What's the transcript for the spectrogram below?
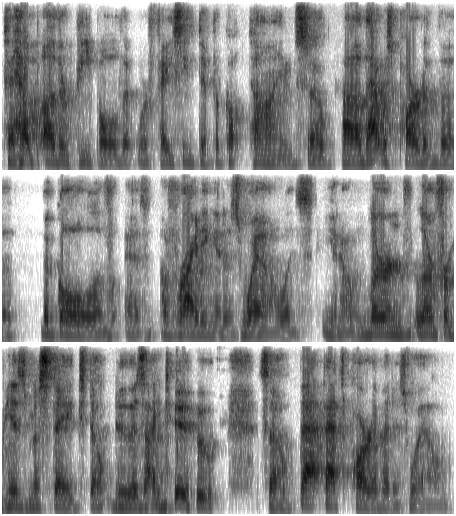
to help other people that were facing difficult times. So uh, that was part of the the goal of as, of writing it as well is you know learn learn from his mistakes. Don't do as I do. So that that's part of it as well.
